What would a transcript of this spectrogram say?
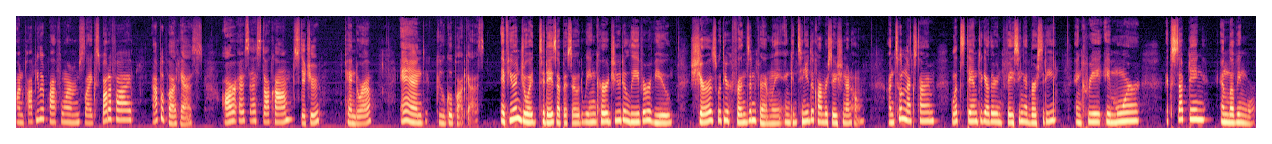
on popular platforms like Spotify, Apple Podcasts, RSS.com, Stitcher, Pandora, and Google Podcasts. If you enjoyed today's episode, we encourage you to leave a review, share us with your friends and family, and continue the conversation at home. Until next time, let's stand together in facing adversity and create a more accepting and loving world.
